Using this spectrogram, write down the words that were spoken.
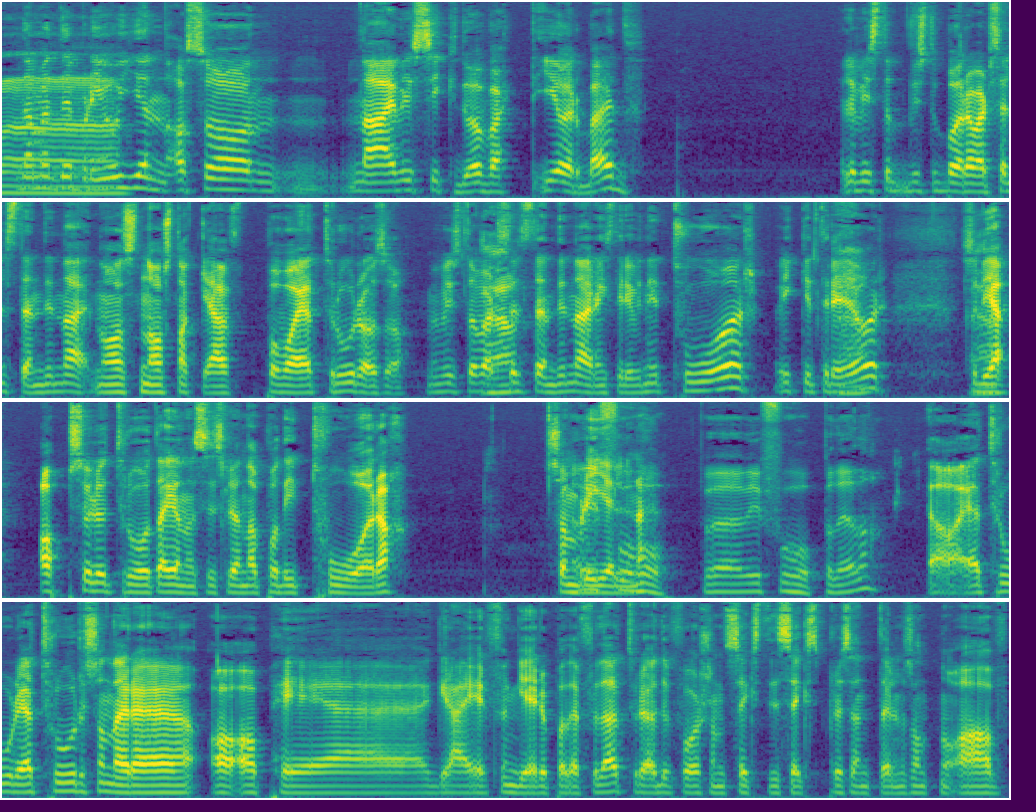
uh... Nei, men det blir jo gjen... Altså, nei, hvis ikke du har vært i arbeid Eller hvis, det, hvis du bare har vært selvstendig nå, nå snakker jeg på hva jeg tror, altså. Men hvis du har vært Ja. selvstendig næringsdrivende i to år, og ikke tre Ja. år, så vil jeg absolutt tro at det er gjennomsnittslønna på de to åra som blir gjeldende. håpe, vi får håpe det, da. Ja, jeg tror det. Jeg tror sånne derre AAP-greier fungerer på det. For der tror jeg du får sånn 66% eller noe sånt noe av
